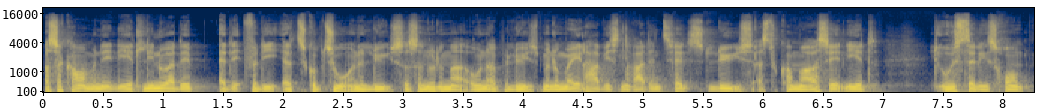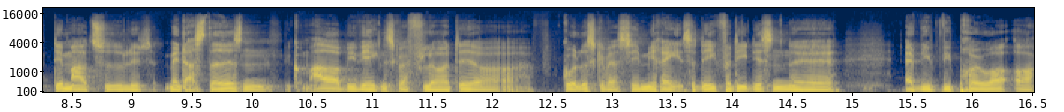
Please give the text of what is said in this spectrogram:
Og så kommer man ind i et, lige nu er det, er det fordi, at skulpturen er lys, og så nu er det meget underbelyst. Men normalt har vi sådan ret intens lys, altså du kommer også ind i et udstillingsrum, det er meget tydeligt. Men der er stadig sådan, vi går meget op i, væggen skal være flotte, og gulvet skal være semi-rent, så det er ikke fordi, det er sådan, øh, at vi, vi prøver at,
